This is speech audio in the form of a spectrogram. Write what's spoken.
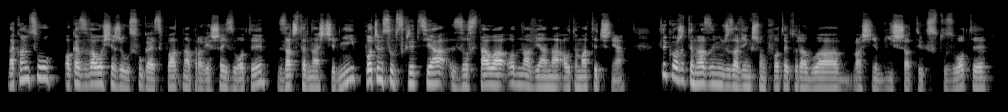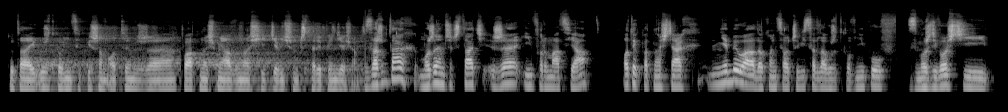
Na końcu okazywało się, że usługa jest płatna prawie 6 zł za 14 dni, po czym subskrypcja została odnawiana automatycznie. Tylko, że tym razem już za większą kwotę, która była właśnie bliższa tych 100 zł. Tutaj użytkownicy piszą o tym, że płatność miała wynosić 94,50. W zarzutach możemy przeczytać, że informacja o tych płatnościach nie była do końca oczywista dla użytkowników. Z możliwości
